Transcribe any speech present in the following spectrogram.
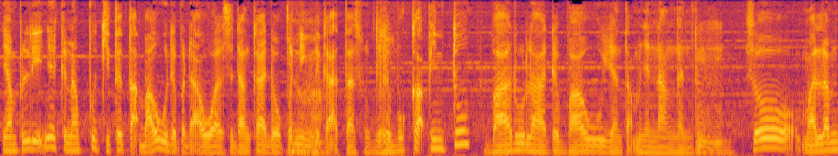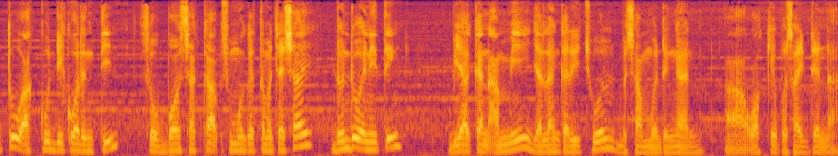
Yang peliknya kenapa kita tak bau daripada awal sedangkan ada opening Aha. dekat atas tu. Bila buka pintu barulah ada bau yang tak menyenangkan tu. Mhm. So malam tu aku di kuarantin So bos cakap semua kata macam Syai Don't do anything Biarkan Amir jalankan ritual bersama dengan uh, wakil Poseidon lah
